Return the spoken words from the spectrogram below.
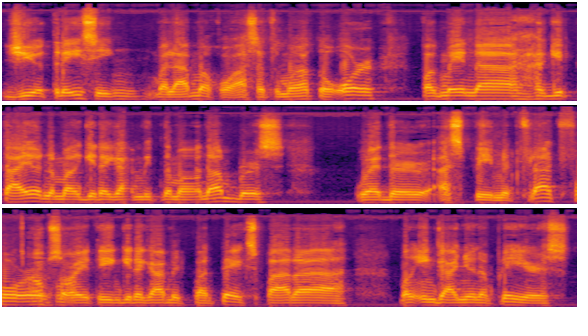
geotracing, malaman kung asa itong mga to or pag may nahagip tayo ng mga ginagamit na mga numbers whether as payment platforms Opo. or ito yung ginagamit pang text para mang-inganyo ng players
